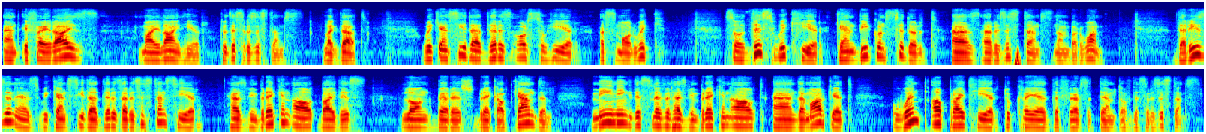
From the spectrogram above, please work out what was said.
And if I rise my line here to this resistance, like that, we can see that there is also here a small wick. So this wick here can be considered as a resistance number one. The reason is we can see that there is a resistance here has been broken out by this long bearish breakout candle, meaning this level has been broken out and the market went up right here to create the first attempt of this resistance.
